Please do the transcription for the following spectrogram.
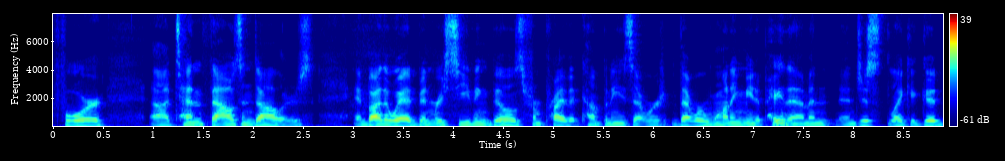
for uh, $10,000. And by the way, I'd been receiving bills from private companies that were that were wanting me to pay them, and and just like a good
